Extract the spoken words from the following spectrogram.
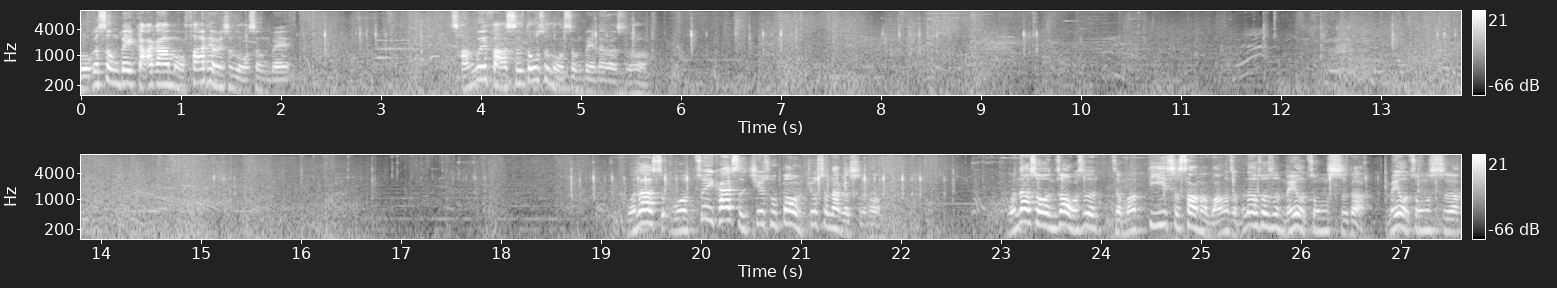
裸个圣杯嘎嘎猛，发条也是裸圣杯。常规法师都是裸圣杯，那个时候。我那时我最开始接触豹女就是那个时候。我那时候你知道我是怎么第一次上的王者吗？那个时候是没有宗师的，没有宗师，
